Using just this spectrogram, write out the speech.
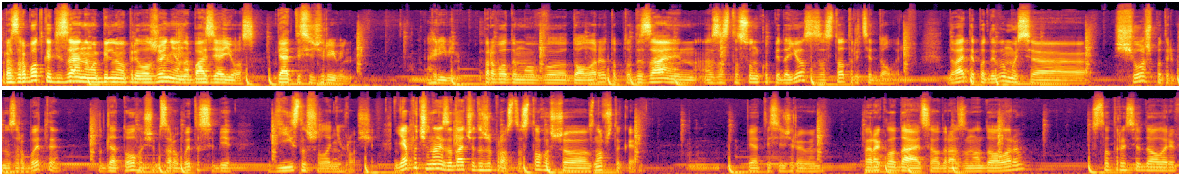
Розробка дизайну мобільного приложення на базі iOS 5 тисяч гривень. Гривень. Переводимо в долари, тобто дизайн застосунку під iOS за 130 доларів. Давайте подивимося, що ж потрібно зробити для того, щоб заробити собі дійсно шалені гроші. Я починаю задачу дуже просто: з того, що знову ж таки 5 тисяч гривень. Перекладається одразу на долари 130 доларів.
